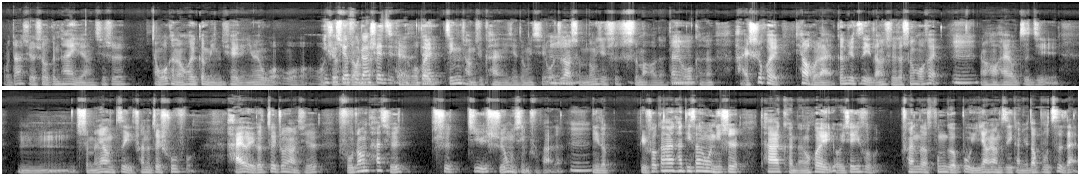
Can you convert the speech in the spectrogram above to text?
我大学的时候跟他一样，其实啊我可能会更明确一点，因为我我我你是学服装设计我会经常去看一些东西，我知道嗯什么东西是时髦的，但是我可能还是会跳回来，根据自己当时的生活费，嗯然后还有自己嗯什么样自己穿的最舒服，还有一个最重要，其实服装它其实是基于实用性出发的，嗯。你的比如说刚才他第三个问题是，他可能会有一些衣服穿的风格不一样，让自己感觉到不自在，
